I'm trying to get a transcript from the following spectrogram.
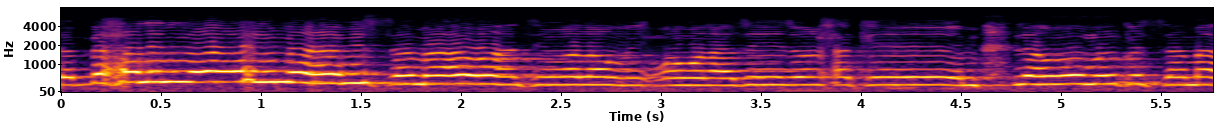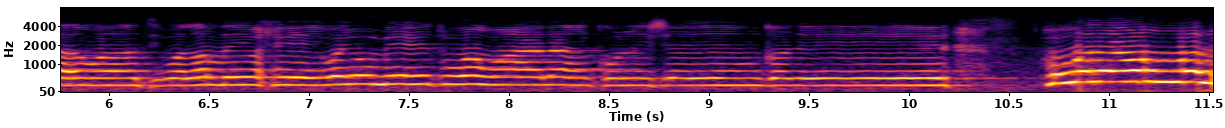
سبح لله ما في السماوات والأرض وهو العزيز الحكيم. له ملك السماوات والأرض يحيي ويميت وهو على كل شيء قدير. هو الأول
